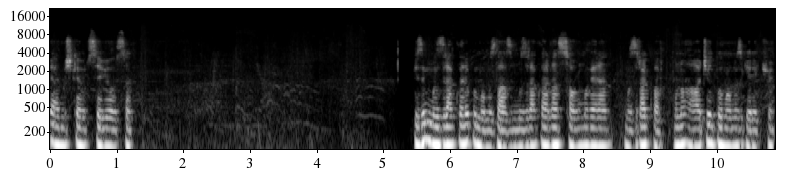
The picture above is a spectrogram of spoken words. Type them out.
Gelmişken 3 seviye olsan. Bizim mızrakları bulmamız lazım. Mızraklardan savunma veren mızrak var. Bunu acil bulmamız gerekiyor.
